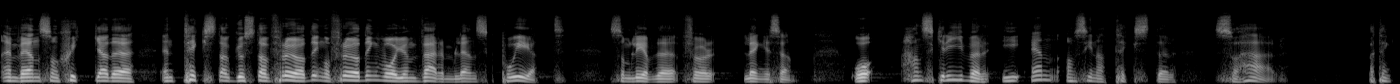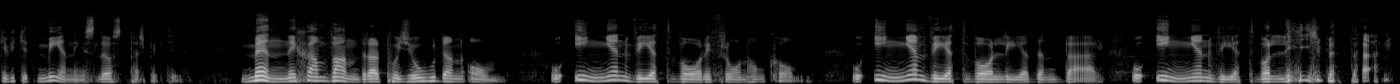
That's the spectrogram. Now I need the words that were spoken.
en vän som skickade en text av Gustaf Fröding. Och Fröding var ju en värmländsk poet som levde för länge sedan. Och han skriver i en av sina texter så här. Jag tänker vilket meningslöst perspektiv. Människan vandrar på jorden om och ingen vet varifrån hon kom. Och ingen vet var leden bär och ingen vet vad livet är.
